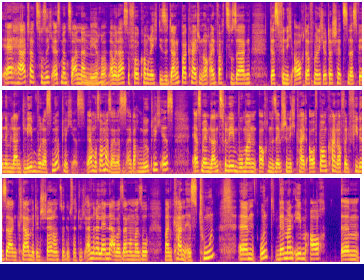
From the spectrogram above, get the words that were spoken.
eher härter zu sich, als man zu Mhm. anderen wäre. Aber da hast du vollkommen recht, diese Dankbarkeit und auch einfach zu sagen, das finde ich auch, darf man nicht unterschätzen, dass wir in einem Land leben, wo das möglich ist. Ja, muss man mal sagen, dass es einfach möglich ist, erstmal im Land zu leben, wo man auch eine Selbstständigkeit aufbauen kann, auch wenn viele sagen, klar, mit den Steuern und so gibt es natürlich andere Länder, aber sagen wir mal so, man kann es tun. Ähm, und wenn man eben auch ähm,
